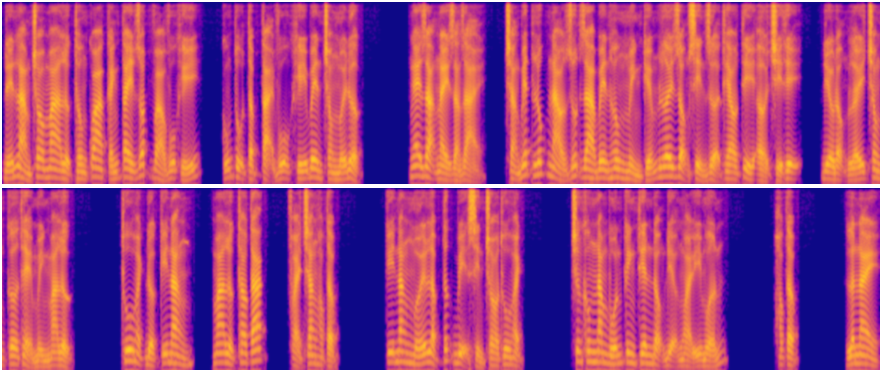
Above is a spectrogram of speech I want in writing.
đến làm cho ma lực thông qua cánh tay rót vào vũ khí, cũng tụ tập tại vũ khí bên trong mới được. Nghe dạng này giảng giải, chẳng biết lúc nào rút ra bên hông mình kiếm lưỡi rộng xỉn dựa theo tỷ ở chỉ thị, điều động lấy trong cơ thể mình ma lực. Thu hoạch được kỹ năng, ma lực thao tác, phải chăng học tập. Kỹ năng mới lập tức bị xỉn cho thu hoạch. Chương 054 kinh thiên động địa ngoài ý muốn. Học tập. Lần này,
